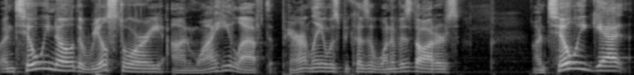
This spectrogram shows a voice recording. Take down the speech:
until we know the real story on why he left, apparently it was because of one of his daughters, until we get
